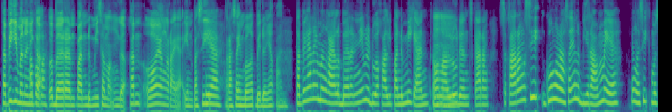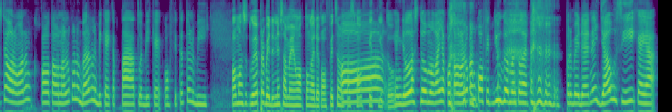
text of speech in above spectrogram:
Tapi gimana nih kak Lebaran pandemi sama enggak Kan lo yang ngerayain Pasti Iya. ngerasain banget bedanya kan Tapi kan emang kayak lebaran ini udah dua kali pandemi kan Tahun Mm-mm. lalu dan sekarang Sekarang sih gue ngerasanya lebih rame ya Ya gak sih? Maksudnya orang-orang kalau tahun lalu kan lebaran lebih kayak ketat Lebih kayak covidnya tuh lebih Oh maksud gue perbedaannya sama yang waktu nggak ada covid sama pas covid gitu Yang jelas dong makanya kalau tahun lalu kan covid juga masalah Perbedaannya jauh sih Kayak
